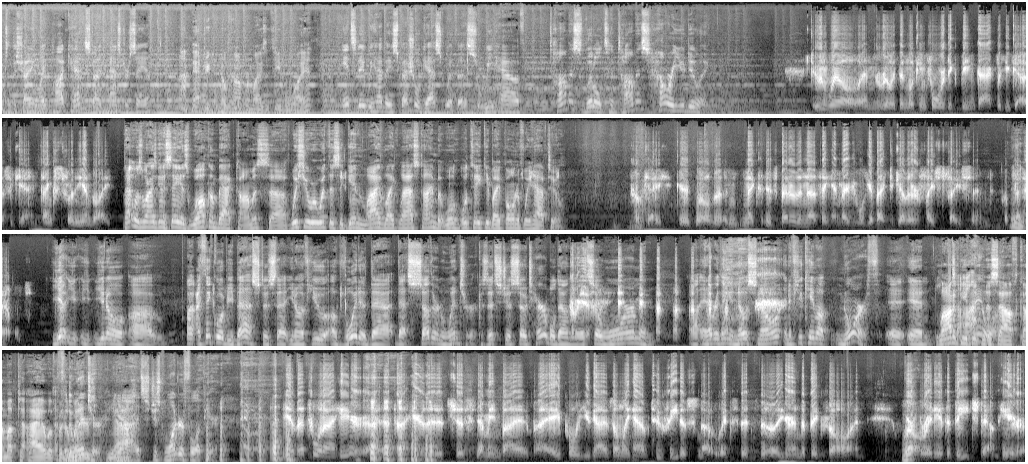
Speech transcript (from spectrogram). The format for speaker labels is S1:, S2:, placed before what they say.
S1: welcome to the Shining Light Podcast. I'm Pastor Sam.
S2: I'm Patrick, no compromise with Evil Wyett.
S1: And today we have a special guest with us. We have Thomas Littleton. Thomas, how are you doing?
S3: Doing well, and really been looking forward to being back with you guys again. Thanks for the invite.
S2: That was what I was going to say. Is welcome back, Thomas. Uh, wish you were with us again live like last time, but we'll we'll take you by phone if we have to.
S3: Okay, good. Well, the next it's better than nothing, and maybe we'll get back together face to face, and hope that
S2: Yeah.
S3: happens.
S1: Yeah, you, you know, uh, I I think what would be best is that you know if you avoided that that southern winter because it's just so terrible down there. It's so warm and uh, and everything, and no snow. And if you came up north uh, in
S2: A lot of
S1: to
S2: people from the south come up to Iowa for,
S1: for
S2: the,
S1: the winter,
S2: Yeah.
S1: it's just wonderful up here.
S3: Yeah, that's what I hear. I, I hear that it's just. I mean, by by April, you guys only have two feet of snow. It's it's uh, you're in the big thaw, and we're
S1: Well-
S3: already at the beach down here.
